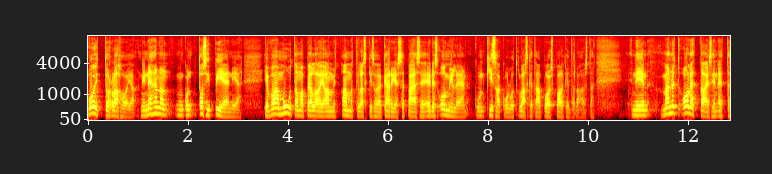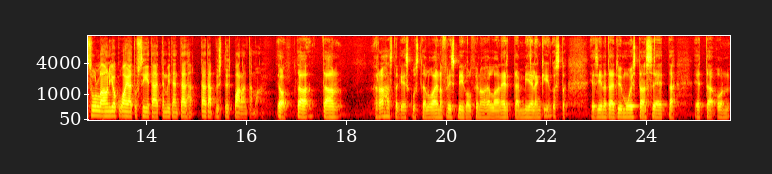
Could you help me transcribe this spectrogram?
voittorahoja, niin nehän on niin kuin, tosi pieniä. Ja vaan muutama pelaaja ammattilaiskisojen kärjessä pääsee edes omilleen, kun kisakulut lasketaan pois palkintorahoista. Niin mä nyt olettaisin, että sulla on joku ajatus siitä, että miten tätä, tätä pystyisi parantamaan. Joo, tämä on rahasta keskustelu aina frisbeegolfin ohella on erittäin mielenkiintoista. Ja siinä täytyy muistaa se, että, että on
